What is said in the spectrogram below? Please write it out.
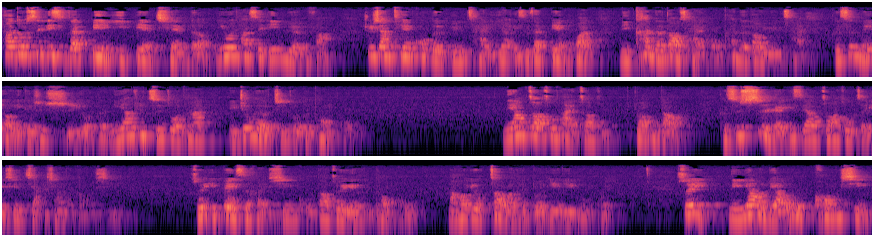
它都是一直在变异变迁的，因为它是因缘法，就像天空的云彩一样，一直在变换。你看得到彩虹，看得到云彩。可是没有一个是实有的，你要去执着它，你就会有执着的痛苦。你要抓住它也抓住抓不到，可是世人一直要抓住这一些假象的东西，所以一辈子很辛苦，到最后也很痛苦，然后又造了很多业力轮回。所以你要了悟空性，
